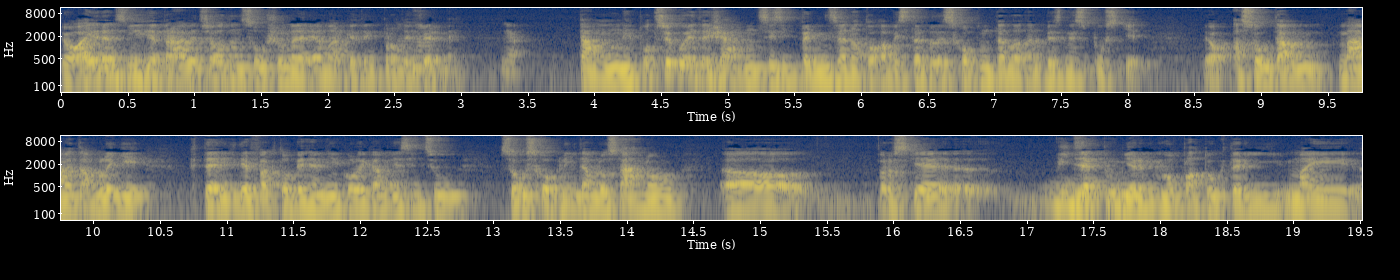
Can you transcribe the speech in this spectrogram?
Jo, a jeden z nich je právě třeba ten social media marketing pro ty mm-hmm. firmy. Jo. Tam nepotřebujete žádný cizí peníze na to, abyste byli schopni tenhle ten biznis spustit. Jo, a jsou tam, máme tam lidi, kteří de facto během několika měsíců jsou schopní tam dosáhnout uh, prostě více průměrného platu, který mají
